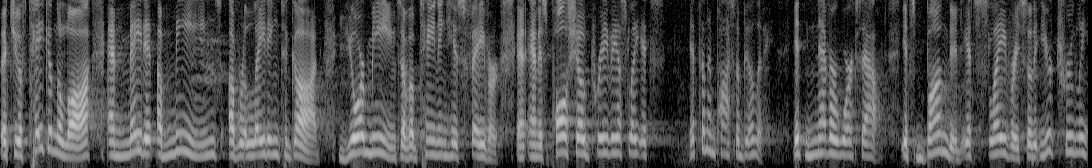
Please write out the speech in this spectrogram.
that you have taken the law and made it a means of relating to God, your means of obtaining his favor. And, and as Paul showed previously, it's, it's an impossibility. It never works out. It's bondage, it's slavery, so that you're truly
